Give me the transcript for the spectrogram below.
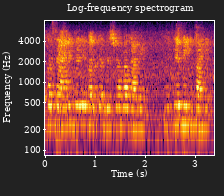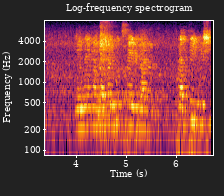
ఒక శానిటరీ వర్కర్ విషయంలో కానీ మిడ్ డే మీల్ కానీ ఏదైనా అకాడమిక్ సైడ్ కానీ ప్రతి విషయం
